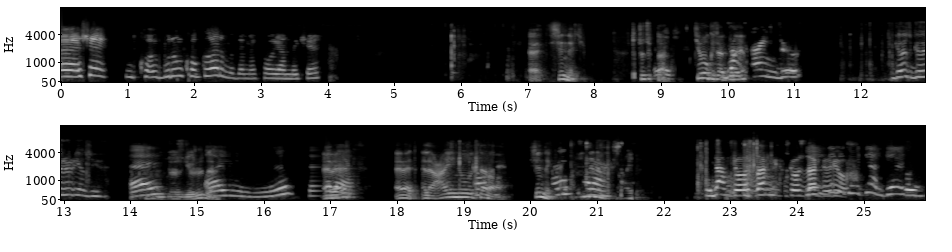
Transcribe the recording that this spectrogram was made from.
e, şey ko- burun koklar mı demek o yandaki? Evet. Şimdi çocuklar Evet. kim okuyacak burayı? aynı gö- göz görür yazıyor. El Göz görür de. aynı Evet. taraf. Evet. El aynu tera. Şimdi Aynu ne demek? Hocam Gözler gözler Göz görüyor. Hocam göz.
